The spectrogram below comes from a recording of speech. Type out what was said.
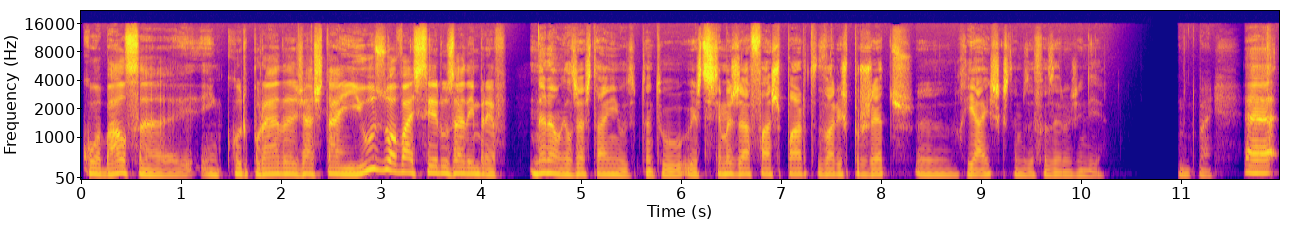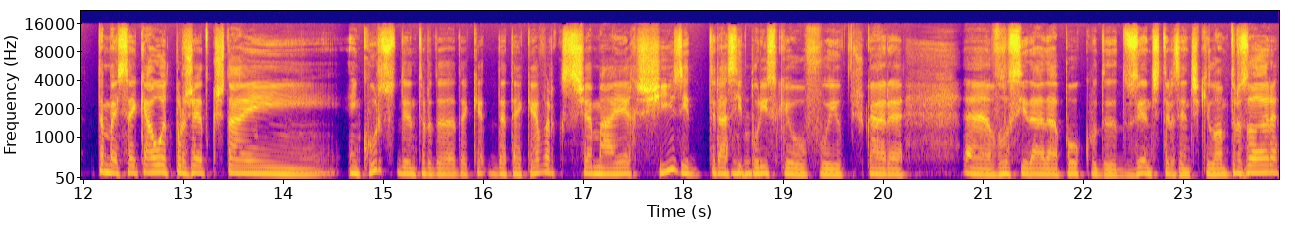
com a balsa incorporada já está em uso ou vai ser usado em breve? Não, não, ele já está em uso. Portanto, este sistema já faz parte de vários projetos uh, reais que estamos a fazer hoje em dia. Muito bem. Uh, também sei que há outro projeto que está em, em curso dentro da, da, da TechEver que se chama ARX e terá sido uhum. por isso que eu fui buscar a, a, velocidade há pouco de 200, 300 km hora.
